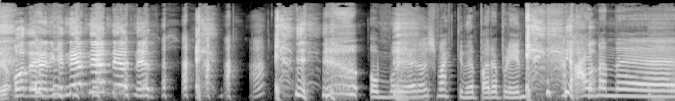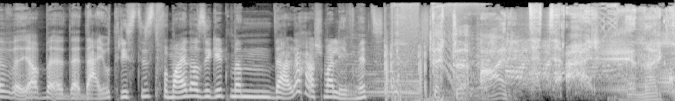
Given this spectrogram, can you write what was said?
Å, det regner ikke! Ned, ned, ned! ned Om å gjøre å smekke ned paraplyen. Nei, men eh, ja, det, det er jo tristest for meg, da sikkert, men det er det her som er livet mitt. Dette er Dette er NRK.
